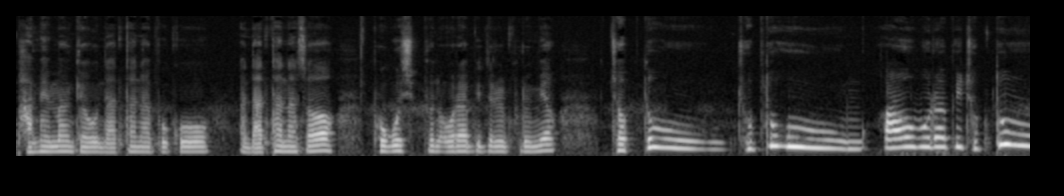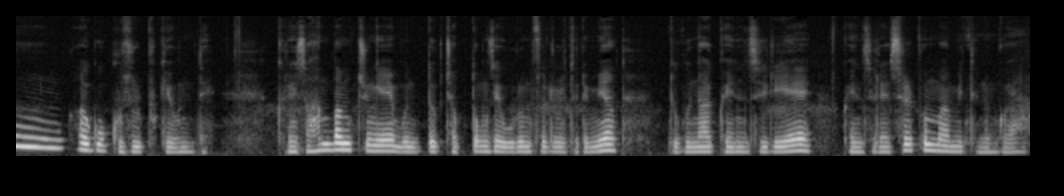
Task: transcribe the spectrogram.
밤에만 겨우 나타나 보고 아, 나타나서 보고 싶은 오라비들을 부르며 접동 접동 아우 오라비 접동 하고 구슬프게 운대. 그래서 한밤중에 문득 접동새 울음소리를 들으면 누구나 괜스리에 괜스레 슬픈 마음이 드는 거야.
